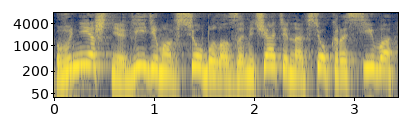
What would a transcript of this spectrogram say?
Внешне, видимо, все было замечательно, все красиво.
